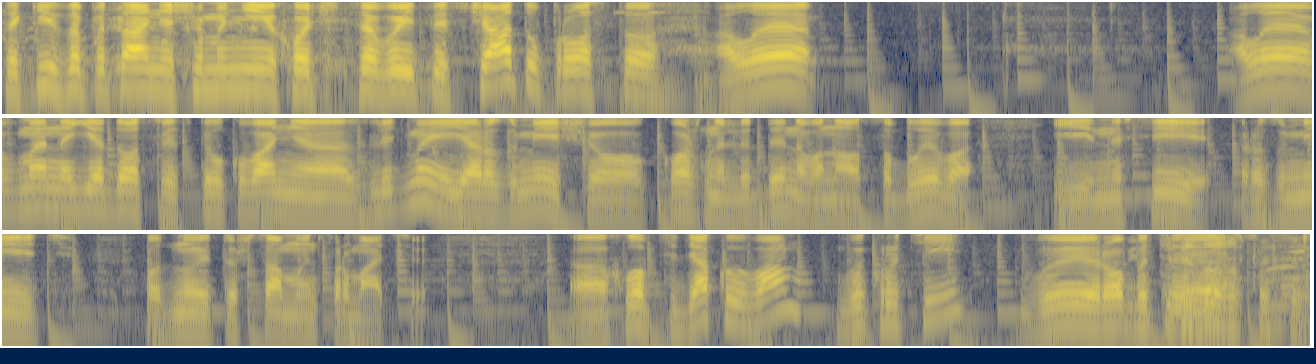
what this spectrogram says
такі запитання, що мені хочеться вийти з чату просто, але але в мене є досвід спілкування з людьми, і я розумію, що кожна людина вона особлива, і не всі розуміють одну і ту ж саму інформацію. Е, Хлопці, дякую вам. Ви круті. Ви Тебе робите, тоже спасибо.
